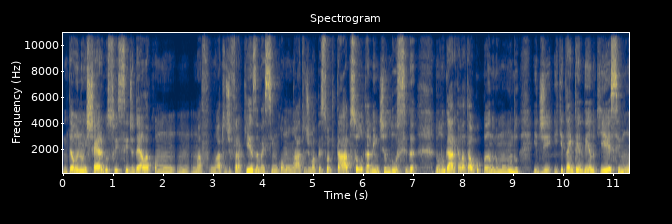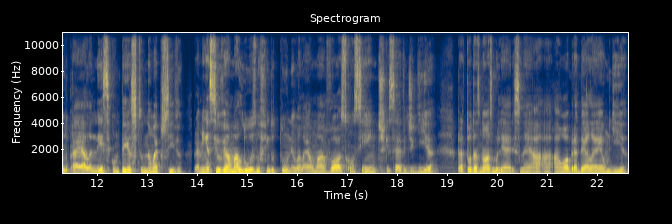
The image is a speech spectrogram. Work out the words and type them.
Então eu não enxergo o suicídio dela como um, uma, um ato de fraqueza, mas sim como um ato de uma pessoa que está absolutamente lúcida do lugar que ela está ocupando no mundo e, de, e que está entendendo que esse mundo para ela, nesse contexto, não é possível. Para mim, a Silvia é uma luz no fim do túnel, ela é uma voz consciente que serve de guia para todas nós mulheres. Né? A, a, a obra dela é um guia.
